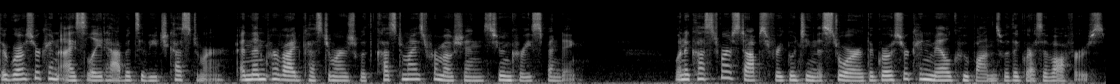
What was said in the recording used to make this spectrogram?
the grocer can isolate habits of each customer and then provide customers with customized promotions to increase spending. When a customer stops frequenting the store, the grocer can mail coupons with aggressive offers.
